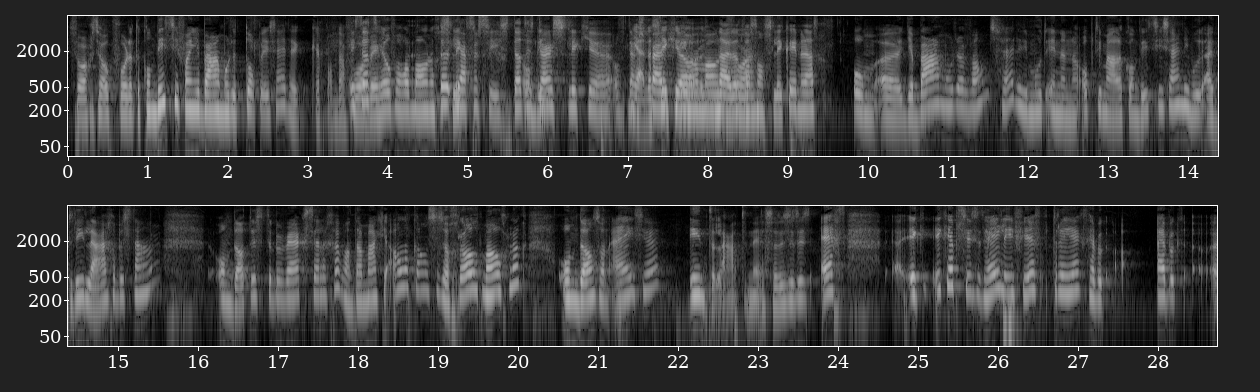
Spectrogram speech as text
Zorgen ze ook voor dat de conditie van je baarmoeder top is. Hè. Ik heb dan daarvoor dat- weer heel veel hormonen Dat- geslikt. ja, precies. Dat is, die- daar slik je, of daar ja, dat spuit slik je die hormonen Nou, dat was dan slikken inderdaad. Om eh, je baarmoederwand, hè, die moet in een optimale conditie zijn. Die moet uit drie lagen bestaan. Om dat dus te bewerkstelligen. Want dan maak je alle kansen zo groot mogelijk om dan zo'n eitje in te laten nesten. Dus het is echt. eh, Ik, ik heb sinds het hele IVF-traject heb ik. Heb ik, eh,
